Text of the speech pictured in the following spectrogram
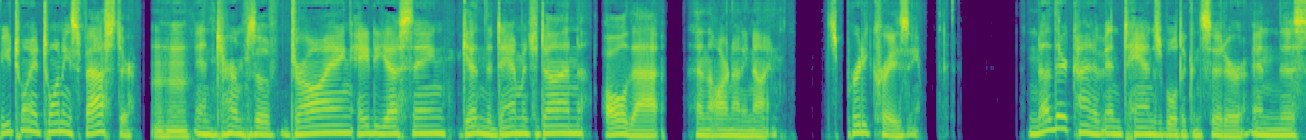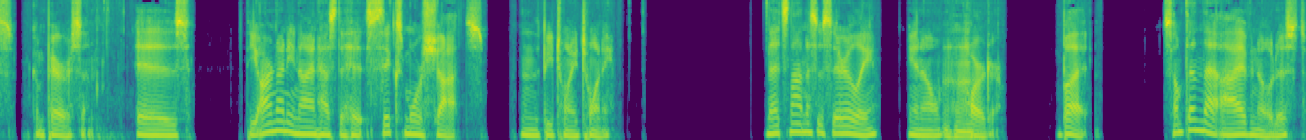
P2020 is faster Mm-hmm. in terms of drawing, ADSing, getting the damage done, all that, than the R99? It's pretty crazy. Another kind of intangible to consider in this comparison is the R99 has to hit six more shots than the P2020. That's not necessarily, you know, Mhm. harder. But something that I've noticed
